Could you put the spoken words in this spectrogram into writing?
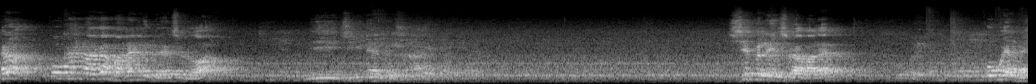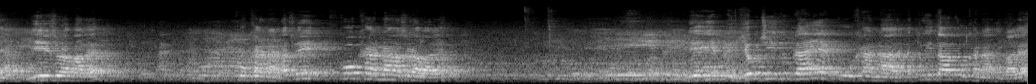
အဲ့တော့ကိုယ်ခန္ဓာကဘာနဲ့လုပ်လဲဆိုတော့မြေကြီးနဲ့လုပ်တာရစ်ပလင်ဆိုတာဘာလဲကိုယ်ဝယ်မယ်မြေဆိုတာဘာလဲ ကိုယ်ခန္ဓာဒါဆိုရင်ကိုယ်ခန္ဓာဆိုတာဘာလဲမြေရစ်ပလင်ယုံကြည်သူတိုင်းရဲ့ကိုယ်ခန္ဓာအသွေးသားကိုယ်ခန္ဓာဒီဘာလဲ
